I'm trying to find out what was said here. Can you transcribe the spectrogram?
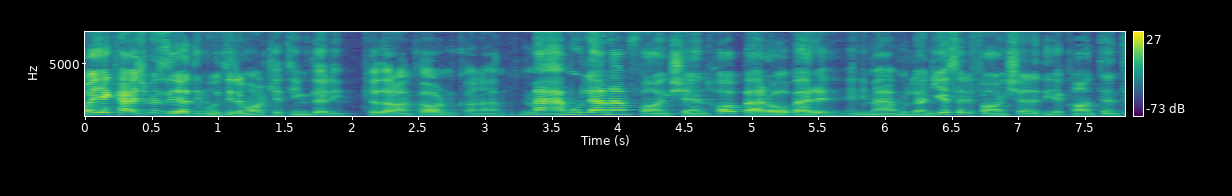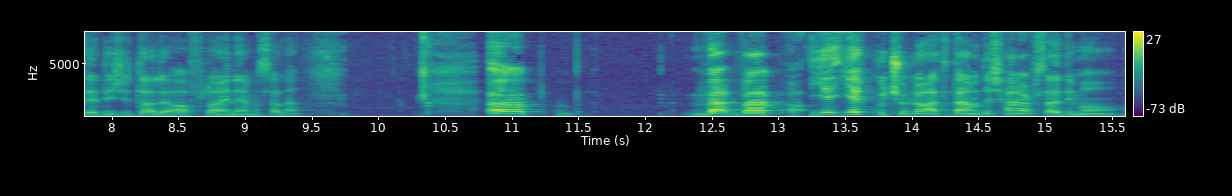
ما یک حجم زیادی مدیر marketing داریم که دارن کار می‌کنن. معمولا هم function ها برابره. یعنی معمولا یه سری function دیگه content digital offline مثلا. و, و یه کوچولو البته در موردش حرف زدیم ما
